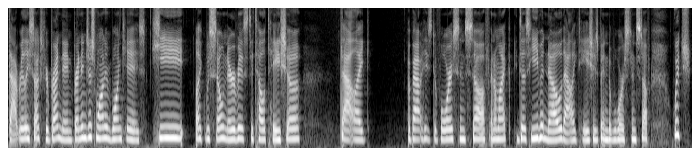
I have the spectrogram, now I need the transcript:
that really sucks for Brendan. Brendan just wanted one kiss. He like was so nervous to tell Tayshia that like about his divorce and stuff. And I'm like, does he even know that like Tayshia's been divorced and stuff? Which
